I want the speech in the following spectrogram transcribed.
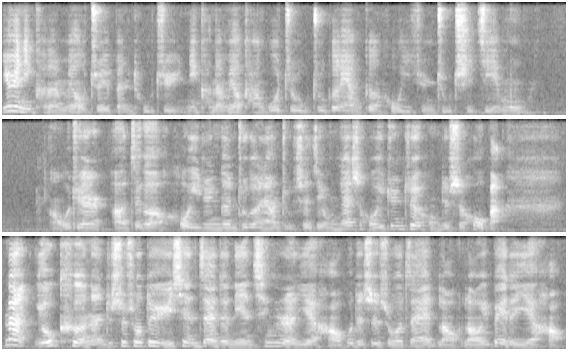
因为你可能没有追本土剧，你可能没有看过诸诸葛亮跟侯怡君主持节目，啊，我觉得啊这个侯怡君跟诸葛亮主持的节目应该是侯怡君最红的时候吧。那有可能就是说，对于现在的年轻人也好，或者是说在老老一辈的也好，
